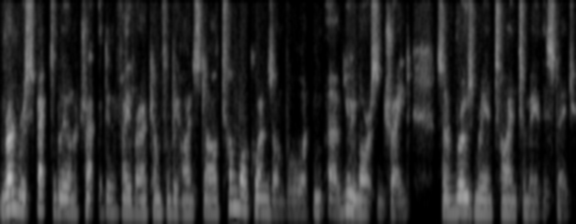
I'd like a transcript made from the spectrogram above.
run respectably on a track that didn't favour her come from behind style. Tom Marquand's on board, uh, Hughie Morrison trained. So Rosemary and Tyne to me at this stage.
